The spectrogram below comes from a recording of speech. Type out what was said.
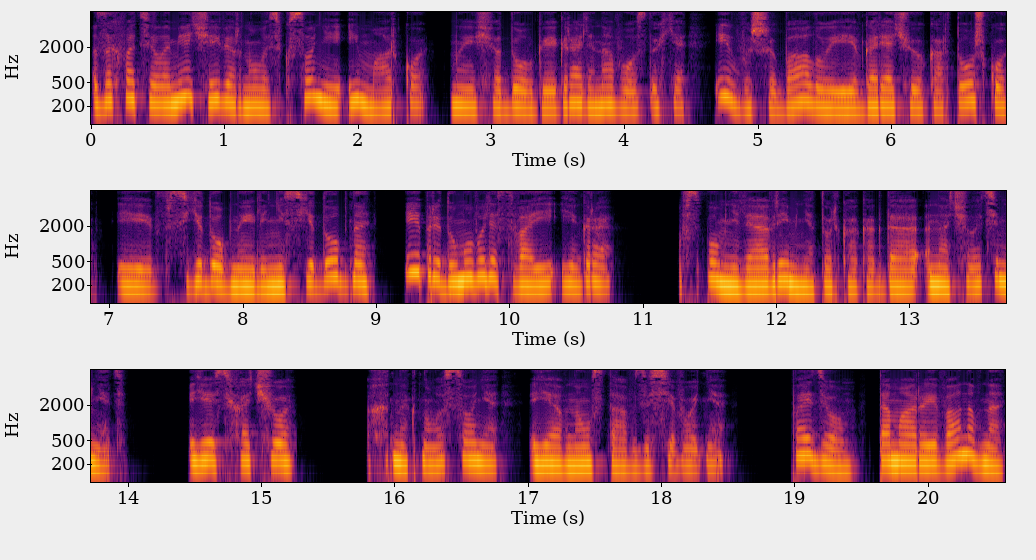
Захватила мяч и вернулась к Соне и Марку. Мы еще долго играли на воздухе. И в вышибалу, и в горячую картошку, и в съедобно или несъедобно, и придумывали свои игры. Вспомнили о времени только когда начало темнеть. «Есть хочу...» — хныкнула Соня, явно устав за сегодня. «Пойдем, Тамара Ивановна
